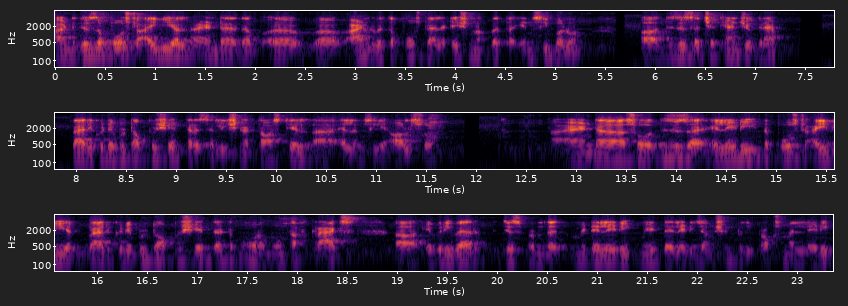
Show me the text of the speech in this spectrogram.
and this is a post IVL and uh, the uh, uh, and with the post dilatation with the NC balloon. this is a check angiogram where you could able to appreciate there is a lesion at the ostial LMCA also. And so this is a LAD, the post IVL, where you could able to appreciate that more amount of cracks uh, everywhere just from the mid LAD, mid LAD junction to the proximal LAD.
